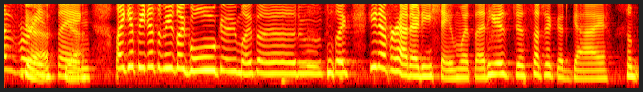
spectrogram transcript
everything. yeah. Like if he did something, he's like, "Okay, my bad." Oops. like he never had any shame with it. He was just such a good guy. Um,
